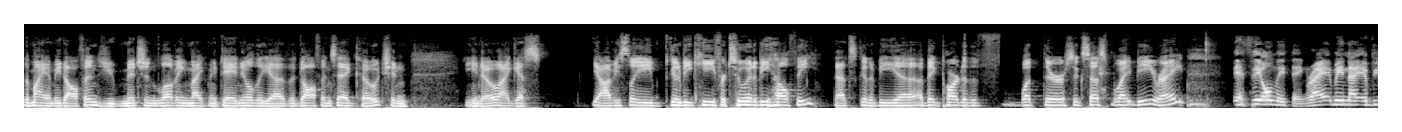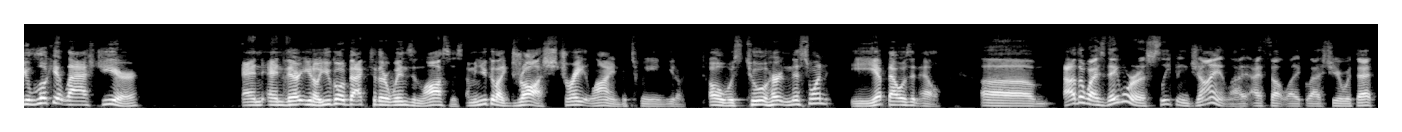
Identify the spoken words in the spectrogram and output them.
the Miami Dolphins. You mentioned loving Mike McDaniel, the uh, the Dolphins head coach, and you know, I guess yeah, obviously it's going to be key for Tua to be healthy. That's going to be a, a big part of the, what their success might be, right? It's the only thing, right? I mean, if you look at last year, and and there, you know, you go back to their wins and losses. I mean, you could like draw a straight line between, you know, oh, was Tua hurt in this one? Yep, that was an L. Um, otherwise, they were a sleeping giant. I, I felt like last year with that,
